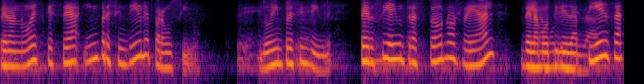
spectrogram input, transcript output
pero no es que sea imprescindible para un SIBO, Sí. no es imprescindible, pero sí hay un trastorno real de la, La motilidad. motilidad. Piensa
